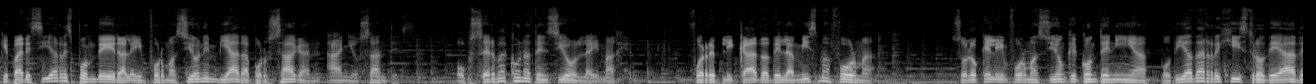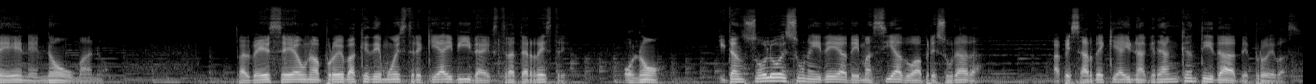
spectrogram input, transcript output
que parecía responder a la información enviada por Sagan años antes. Observa con atención la imagen. Fue replicada de la misma forma, solo que la información que contenía podía dar registro de ADN no humano. Tal vez sea una prueba que demuestre que hay vida extraterrestre, o no, y tan solo es una idea demasiado apresurada, a pesar de que hay una gran cantidad de pruebas.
